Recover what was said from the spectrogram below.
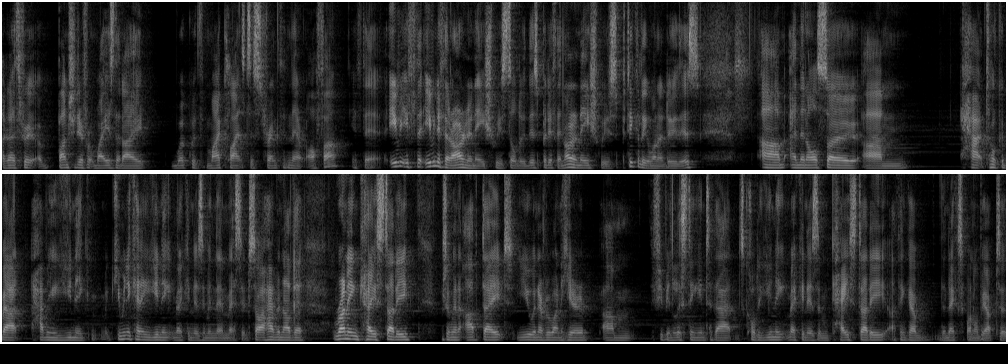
I go through a bunch of different ways that I work with my clients to strengthen their offer. If they're even if they, even if they are in a niche, we still do this. But if they're not a niche, we particularly want to do this. Um, and then also um, how, talk about having a unique communicating a unique mechanism in their message. So I have another running case study which I'm going to update you and everyone here. Um, if you've been listening into that, it's called a unique mechanism case study. I think I'm, the next one will be up to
